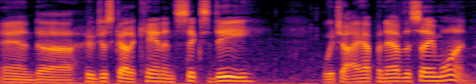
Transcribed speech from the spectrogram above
And uh, who just got a Canon 6D, which I happen to have the same one.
